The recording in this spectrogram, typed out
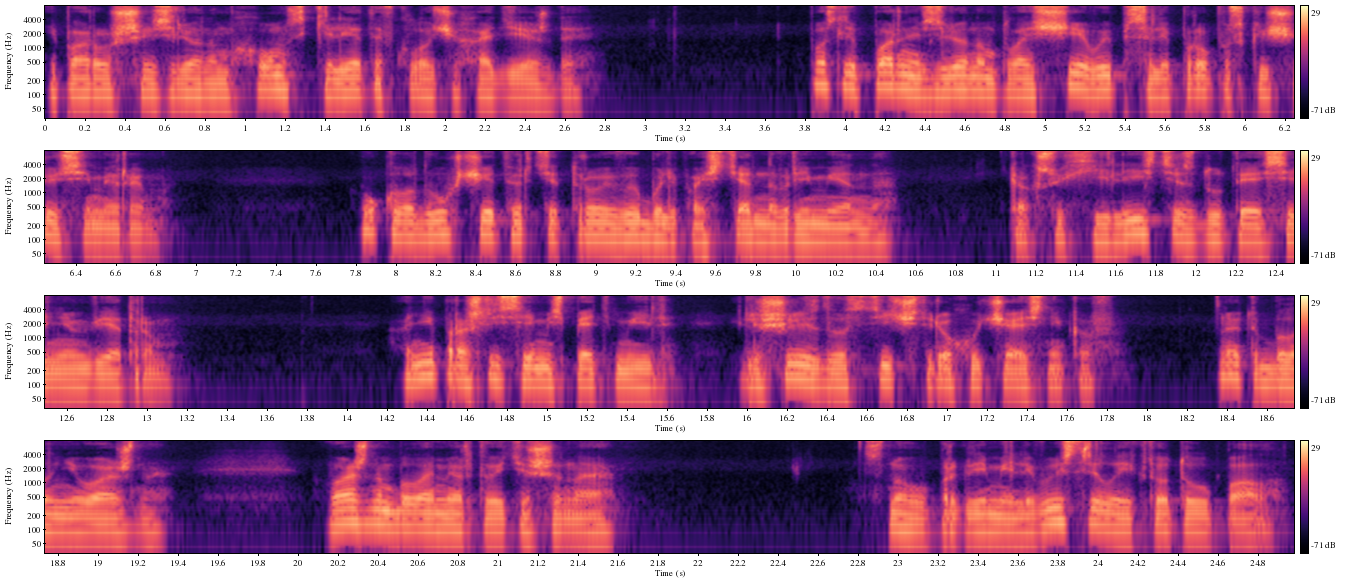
и поросшие зеленым мхом скелеты в клочьях одежды. После парня в зеленом плаще выписали пропуск еще семерым. Около двух четверти трое выбыли почти одновременно, как сухие листья, сдутые осенним ветром. Они прошли 75 миль и лишились 24 участников. Но это было неважно. Важна была мертвая тишина. Снова прогремели выстрелы, и кто-то упал.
